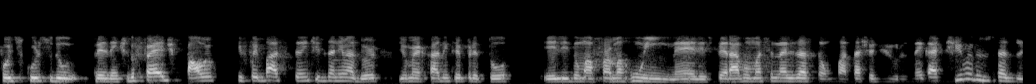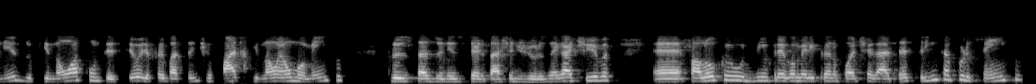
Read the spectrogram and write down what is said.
foi o discurso do presidente do Fed, Powell, que foi bastante desanimador e o mercado interpretou ele de uma forma ruim, né? Ele esperava uma sinalização com a taxa de juros negativa dos Estados Unidos, o que não aconteceu. Ele foi bastante enfático que não é o momento para os Estados Unidos ter taxa de juros negativa. É, falou que o desemprego americano pode chegar até 30%,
